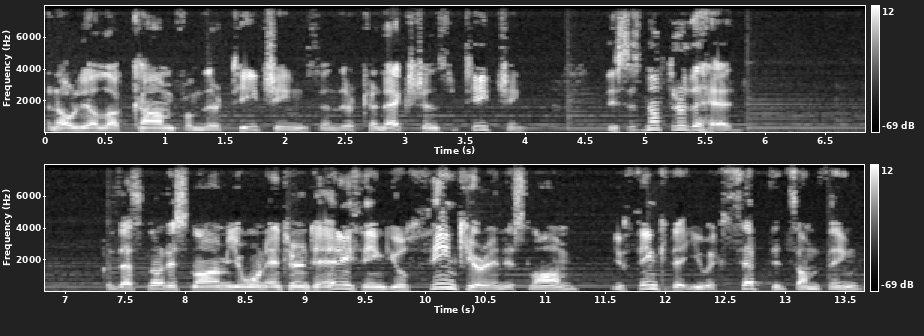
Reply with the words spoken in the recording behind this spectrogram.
And awliyaullah come from their teachings and their connections to teaching. This is not through the head because that's not Islam, you won't enter into anything. You'll think you're in Islam, you think that you accepted something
